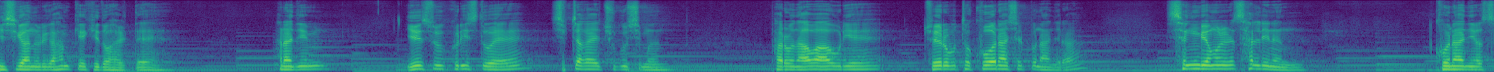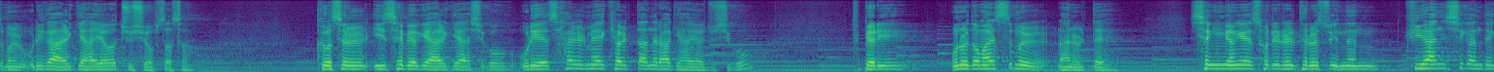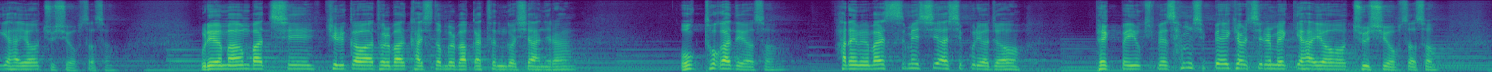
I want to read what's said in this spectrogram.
이 시간 우리가 함께 기도할 때 하나님 예수 그리스도의 십자가의 죽으심은 바로 나와 우리의 죄로부터 구원하실 뿐 아니라 생명을 살리는 고난이었음을 우리가 알게 하여 주시옵소서. 그것을 이 새벽에 알게 하시고 우리의 삶의 결단을 하게 하여 주시고 특별히 오늘도 말씀을 나눌 때 생명의 소리를 들을 수 있는 귀한 시간 되게 하여 주시옵소서. 우리의 마음밭이 길가와 돌밭 가시덤불밭 같은 것이 아니라 옥토가 되어서 하나님의 말씀의 씨앗이 뿌려져 100배, 60배, 30배의 결실을 맺게 하여 주시옵소서.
